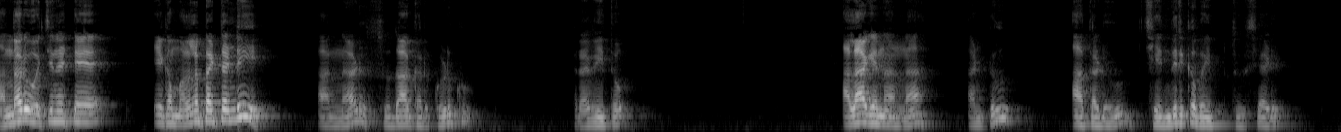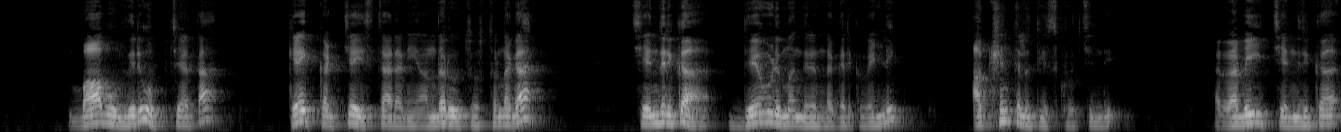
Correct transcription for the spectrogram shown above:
అందరూ వచ్చినట్టే ఇక మొదలు పెట్టండి అన్నాడు సుధాకర్ కొడుకు రవితో. అలాగే నాన్న అంటూ అతడు చంద్రిక వైపు చూశాడు. బాబు విరువు చేత కేక్ కట్ చేయిస్తారని అందరూ చూస్తుండగా చంద్రిక దేవుడి మందిరం దగ్గరికి వెళ్ళి అక్షింతలు తీసుకువచ్చింది. రవి చంద్రిక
